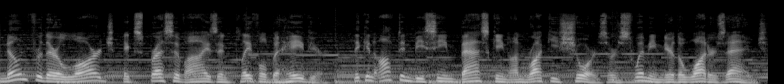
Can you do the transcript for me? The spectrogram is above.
Known for their large, expressive eyes and playful behavior, they can often be seen basking on rocky shores or swimming near the water's edge.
